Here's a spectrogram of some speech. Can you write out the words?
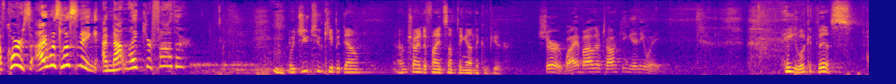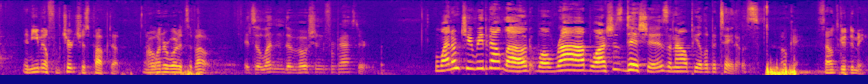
Of course, I was listening. I'm not like your father. Would you two keep it down? I'm trying to find something on the computer. Sure. Why bother talking anyway? Hey, look at this. An email from church just popped up. I oh. wonder what it's about. It's a Lenten devotion from Pastor. Well, why don't you read it out loud while Rob washes dishes and I'll peel the potatoes? Okay, sounds good to me.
